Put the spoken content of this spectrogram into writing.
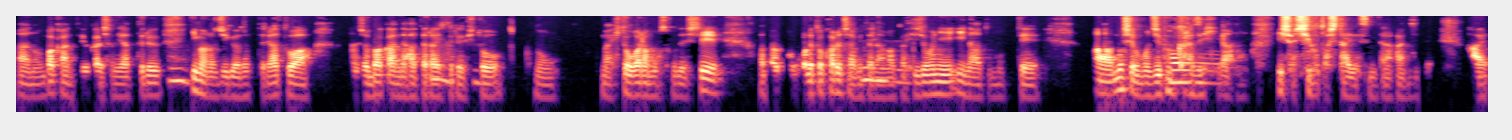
あの、バカンっていう会社でやってるうん。今の事業だったり、あとは、バカンで働いてる人の、まあ人柄もそうですし、あとはコーポレートカルチャーみたいなのが非常にいいなと思って、あむしろもう自分からぜひ、あの、一緒に仕事したいですみたいな感じで。はい。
